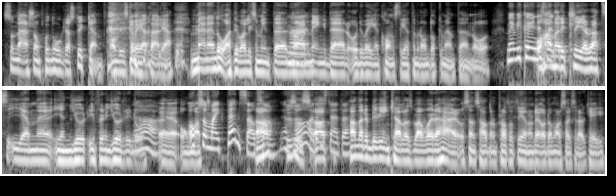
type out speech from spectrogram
Så när som på några stycken, om vi ska vara helt ärliga. Men ändå, att det var liksom inte några mängder och det var inga konstigheter med de dokumenten. Och, ju och nästan... han hade clearats i en, eh, i en jury, inför en jury då. Ja. Eh, om Också att, Mike Pence alltså? Ja, Jaha, precis. inte. han hade blivit inkallad och så bara, vad är det här? Och sen så hade de pratat igenom det och de har sagt sådär, okej,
